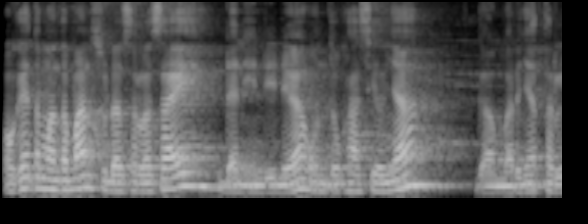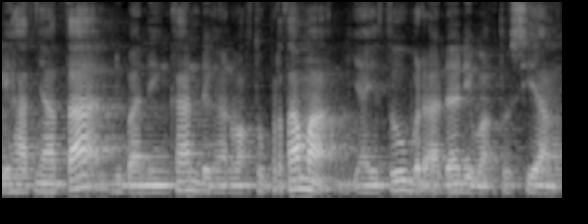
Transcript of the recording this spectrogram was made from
Oke teman-teman sudah selesai dan ini dia untuk hasilnya gambarnya terlihat nyata dibandingkan dengan waktu pertama yaitu berada di waktu siang.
